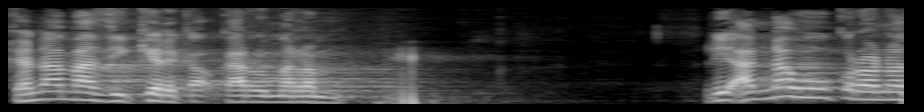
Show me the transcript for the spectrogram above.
Kenapa zikir kok karo merem? Li annahu krana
